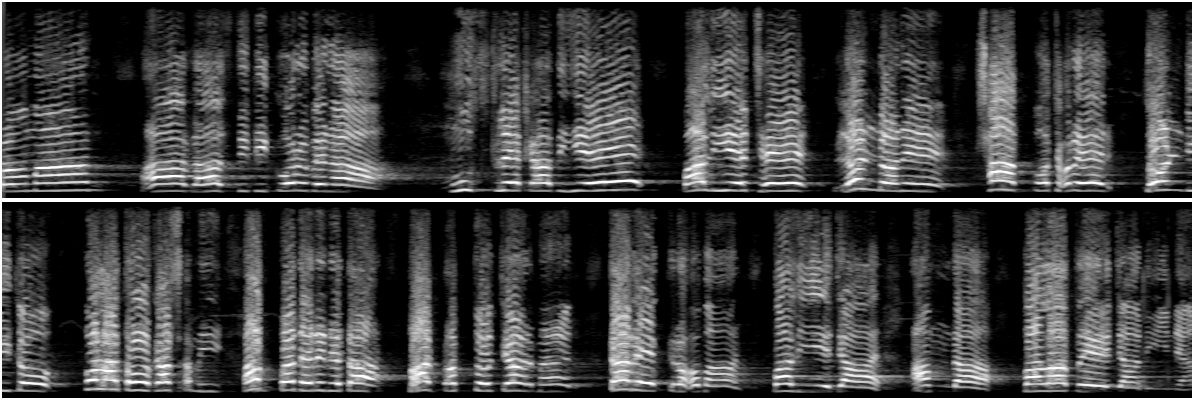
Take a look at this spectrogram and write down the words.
রহমান আর রাজনীতি করবে না। মুসলেকা দিয়ে পালিয়েছে লন্ডনে সাত বছরের দণ্ডিত পলাতক আসামি আপনাদের নেতা, ভারপ্রাপ্ত চেয়ারম্যান তারেক রহমান পালিয়ে যায়। আমরা পালাতে জানি না।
